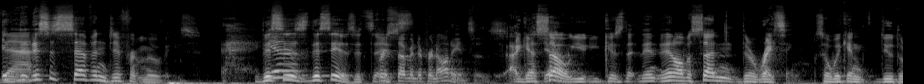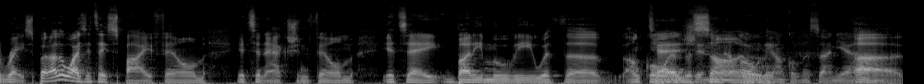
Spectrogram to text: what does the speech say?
It- this is seven different movies. This Yeah. is this is it's, For it's- seven different audiences. I guess so. You because then, then all of a sudden they're racing, so we can do the race. But otherwise, it's a spy film. It's an action film. It's a buddy movie with the uncle Tej and the son. oh, the uncle and the son. Yeah. uh,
